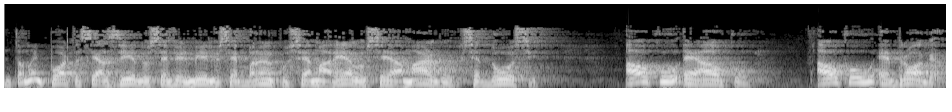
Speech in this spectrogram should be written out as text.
Então não importa se é azedo, se é vermelho, se é branco, se é amarelo, se é amargo, se é doce. Álcool é álcool. Álcool é droga.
